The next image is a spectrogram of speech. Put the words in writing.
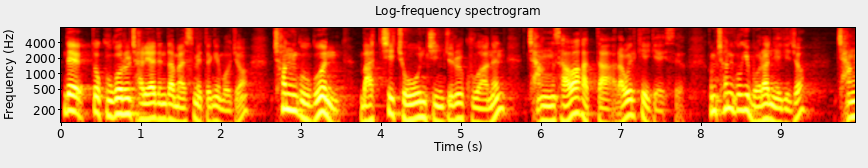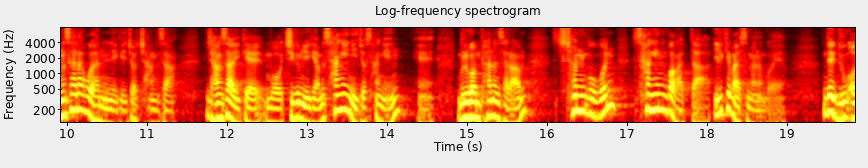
근데 또 국어를 잘해야 된다 말씀했던 게 뭐죠? 천국은 마치 좋은 진주를 구하는 장사와 같다라고 이렇게 얘기했어요. 그럼 천국이 뭐란 얘기죠? 장사라고 하는 얘기죠. 장사. 장사 이게 뭐 지금 얘기하면 상인이죠. 상인. 예, 물건 파는 사람. 천국은 상인과 같다. 이렇게 말씀하는 거예요. 근데 누, 어,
